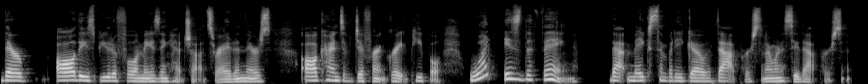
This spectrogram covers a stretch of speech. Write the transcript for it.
they're all these beautiful, amazing headshots, right? And there's all kinds of different great people. What is the thing? That makes somebody go, that person, I want to see that person.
